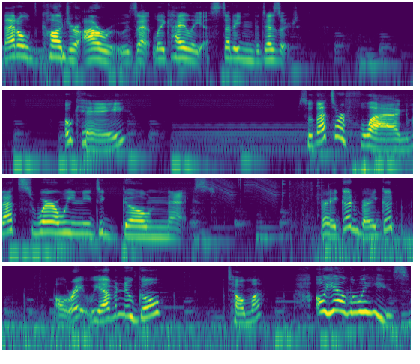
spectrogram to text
That old codger Auru is at Lake Hylia, studying the desert. Okay. So that's our flag. That's where we need to go next. Very good, very good. Alright, we have a new goal. Telma. Oh yeah, Louise!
